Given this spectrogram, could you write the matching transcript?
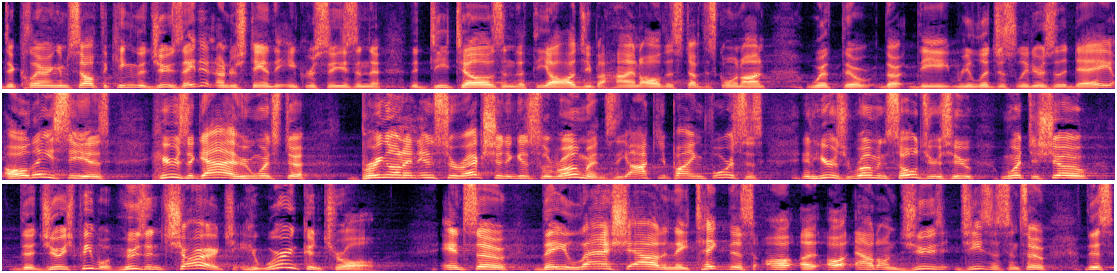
declaring himself the king of the Jews. They didn't understand the intricacies and the, the details and the theology behind all this stuff that's going on with the, the, the religious leaders of the day. All they see is here's a guy who wants to bring on an insurrection against the Romans, the occupying forces. And here's Roman soldiers who want to show the Jewish people who's in charge. We're in control. And so they lash out and they take this all, all out on Jesus. And so this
